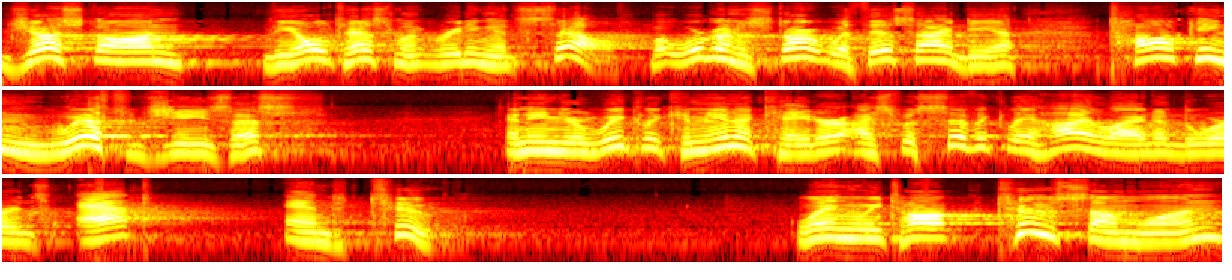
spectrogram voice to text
just on the Old Testament reading itself. But we're going to start with this idea talking with Jesus and in your weekly communicator, I specifically highlighted the words at and to. When we talk to someone,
